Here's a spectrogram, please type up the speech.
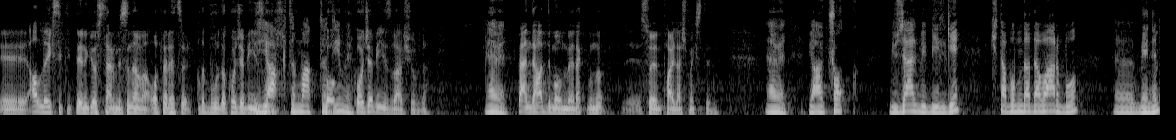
e, Allah eksikliklerini göstermesin ama operatör burada koca bir iz var. Yaktı maktı Ko- değil mi? Koca bir iz var şurada. Evet. Ben de haddim olmayarak bunu e, söyle paylaşmak istedim. Evet. Ya çok güzel bir bilgi. Kitabımda da var bu e, benim.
